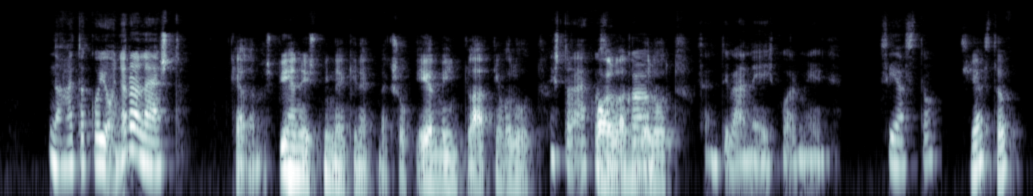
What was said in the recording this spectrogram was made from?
Na hát akkor jó nyaralást, Kellemes pihenést mindenkinek, meg sok élményt, látnivalót, és találkozunk a hallanivalót. Szent Iván négykor még. Sziasztok! Sziasztok!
